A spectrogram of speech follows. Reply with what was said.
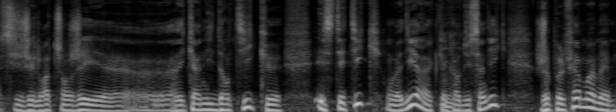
si j'ai le droit de changer euh, avec un identique euh, esthétique, on va dire, avec l'accord mmh. du syndic, je peux le faire moi-même.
